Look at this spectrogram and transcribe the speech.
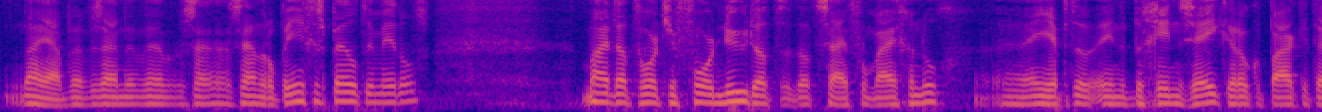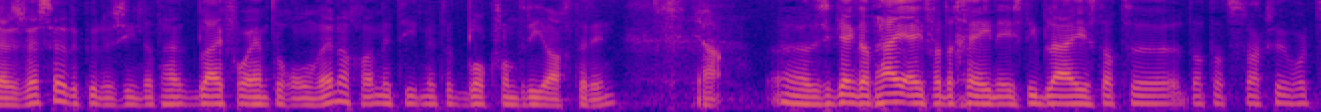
nou ja, we zijn, we zijn erop ingespeeld inmiddels. Maar dat woordje voor nu, dat, dat zei voor mij genoeg. Uh, en je hebt in het begin zeker ook een paar keer tijdens wedstrijden kunnen zien... dat het blijft voor hem toch onwennig hoor, met, die, met het blok van drie achterin. Ja. Uh, dus ik denk dat hij een van degenen is die blij is dat uh, dat, dat straks weer wordt,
